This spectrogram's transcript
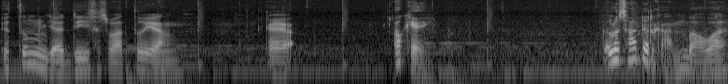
itu menjadi sesuatu yang kayak oke. Okay, lu sadar kan bahwa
